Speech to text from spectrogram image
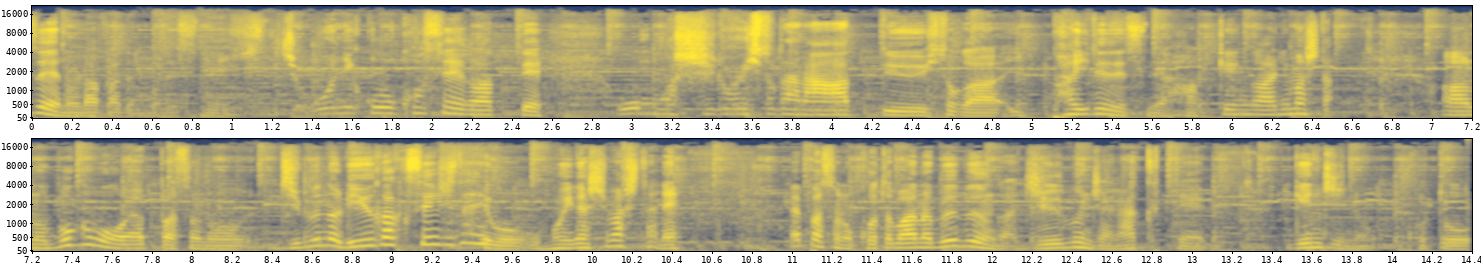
勢の中でもですね非常にこう個性があって面白い人だなっていう人がいっぱいでですね発見がありました。あの僕もやっぱその自分の留学生時代を思い出しましたね。やっぱその言葉の部分が十分じゃなくて現地のこと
